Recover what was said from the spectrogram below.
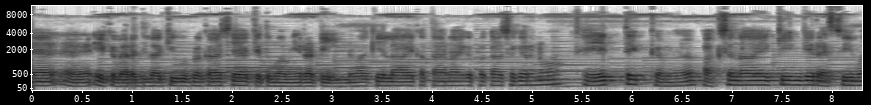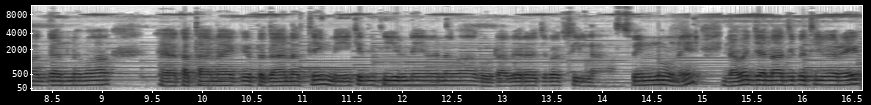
නෑ ඒක වැරදිලා කිව්ව ප්‍රකාශයක්. එතුමා මේ රටේ ඉන්නවා කියලා කතානායක ප්‍රකාශ කරනවා. ඒත් එක්කම පක්ෂනායකින්ගේ රැස්වීමක් ගන්නවා. කතානායක ප්‍රධානත්වයෙන් මේකෙදි තීරණය වෙනවා ගොටාබේ රාජපක්ෂීලා හස් වෙන්න ඕනේ. නව ජනාධිපතිවරයෙක්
